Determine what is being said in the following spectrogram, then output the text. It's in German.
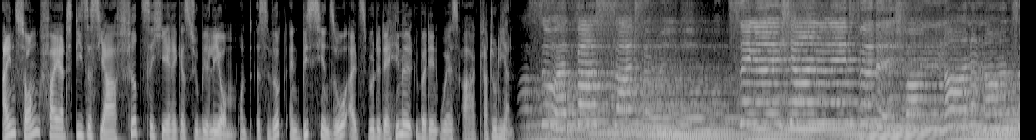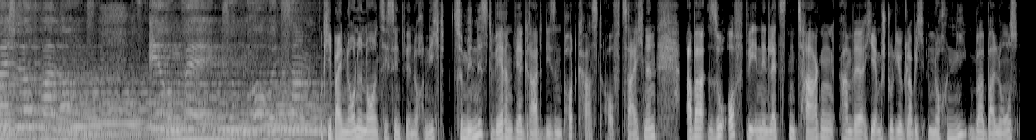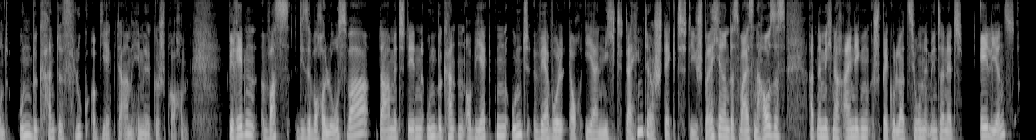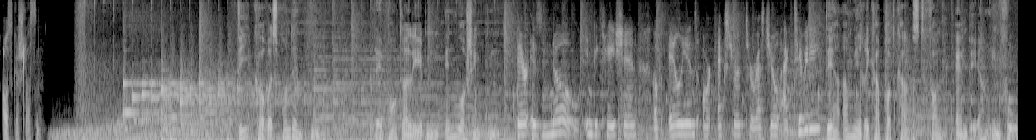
Ein Song feiert dieses Jahr 40-jähriges Jubiläum und es wirkt ein bisschen so, als würde der Himmel über den USA gratulieren. Hast Okay, bei 99 sind wir noch nicht, zumindest während wir gerade diesen Podcast aufzeichnen. Aber so oft wie in den letzten Tagen haben wir hier im Studio, glaube ich, noch nie über Ballons und unbekannte Flugobjekte am Himmel gesprochen. Wir reden, was diese Woche los war, da mit den unbekannten Objekten und wer wohl auch eher nicht dahinter steckt. Die Sprecherin des Weißen Hauses hat nämlich nach einigen Spekulationen im Internet Aliens ausgeschlossen. Die Korrespondenten. Reporterleben in Washington. There is no indication of aliens or extraterrestrial activity. Der Amerika-Podcast von NDR Info.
